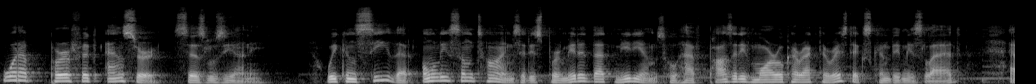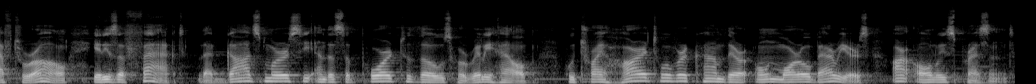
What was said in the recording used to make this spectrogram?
What a perfect answer, says Luciane. We can see that only sometimes it is permitted that mediums who have positive moral characteristics can be misled after all, it is a fact that God's mercy and the support to those who really help, who try hard to overcome their own moral barriers, are always present.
